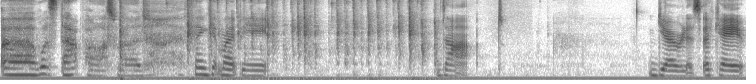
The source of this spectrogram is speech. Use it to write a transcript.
Uh, what's that password? I think it might be that. Yeah, it is. Okay.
